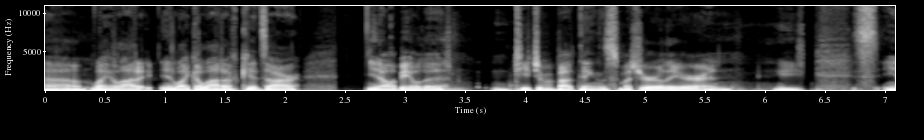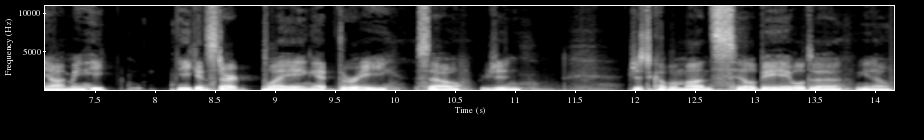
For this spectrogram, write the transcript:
um, like a lot of like a lot of kids are. You know, I'll be able to teach him about things much earlier, and he, you know, I mean he he can start playing at three, so in just a couple months he'll be able to you know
